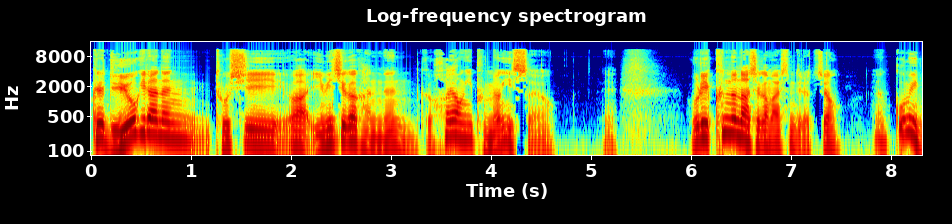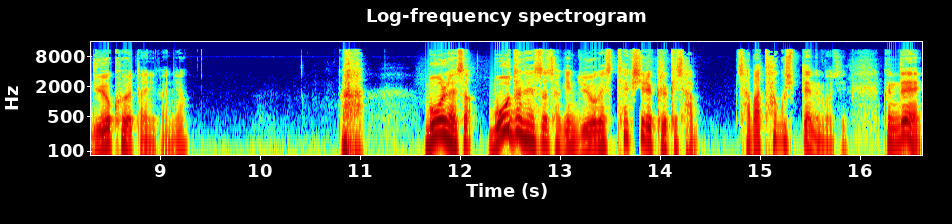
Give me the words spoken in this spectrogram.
그래 뉴욕이라는 도시와 이미지가 갖는 그 허영이 분명히 있어요. 네. 우리 큰 누나 제가 말씀드렸죠. 그냥 꿈이 뉴요커였다니까요. 뭘 해서 뭐든 해서 자기 뉴욕에서 택시를 그렇게 잡, 잡아 타고 싶다는 거지. 근데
